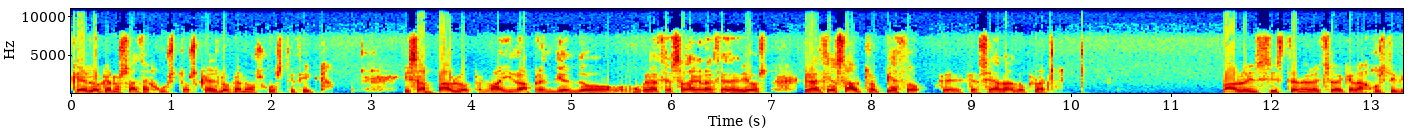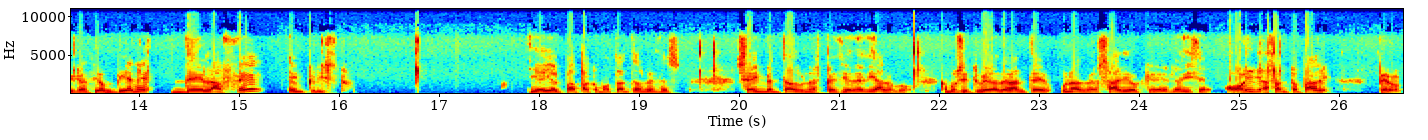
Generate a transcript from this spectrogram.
¿Qué es lo que nos hace justos? ¿Qué es lo que nos justifica? Y San Pablo, que lo ha ido aprendiendo gracias a la gracia de Dios, gracias al tropiezo que, que se ha dado, claro. Pablo insiste en el hecho de que la justificación viene de la fe en Cristo. Y ahí el Papa, como tantas veces, se ha inventado una especie de diálogo, como si tuviera delante un adversario que le dice, oiga, Santo Padre, pero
